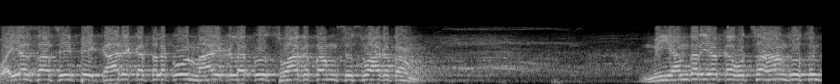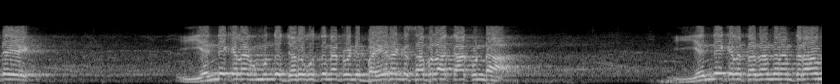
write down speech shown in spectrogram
వైఎస్ఆర్సీపీ కార్యకర్తలకు నాయకులకు స్వాగతం సుస్వాగతం. మీ అందరి యొక్క ఉత్సాహం చూస్తుంటే ఎన్నికలకు ముందు జరుగుతున్నటువంటి బహిరంగ సభలా కాకుండా ఎన్నికల తదనంతరం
